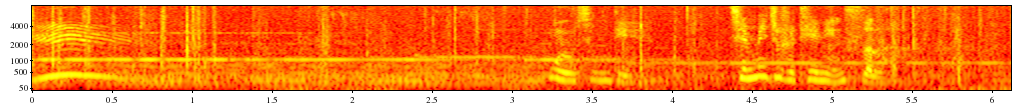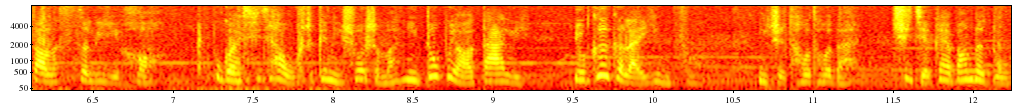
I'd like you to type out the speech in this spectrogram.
咦，慕容兄弟，前面就是天宁寺了。到了寺里以后，不管西夏武士跟你说什么，你都不要搭理，有哥哥来应付。你只偷偷的去解丐帮的毒。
